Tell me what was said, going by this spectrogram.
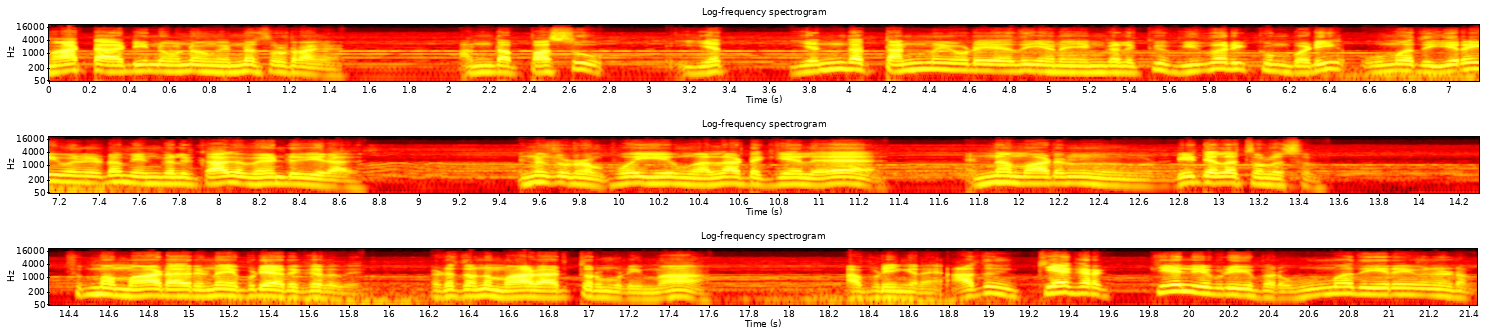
மாட்டை அடினோன்னு அவங்க என்ன சொல்கிறாங்க அந்த பசு எத் எந்த தன்மையுடையது என எங்களுக்கு விவரிக்கும்படி உமது இறைவனிடம் எங்களுக்காக வேண்டுவீராக. என்ன சொல்கிறோம் போய் இவங்க அல்லாட்ட கேளு. என்ன மாடுன்னு டீட்டெயிலாக சொல்ல சொல் சும்மா மாடு எப்படியா இருக்கிறது? எடுத்தோன்னே மாடு அறுத்து வர முடியுமா? அப்படிங்கிறேன். அதுவும் கேட்குற கேள்வி எப்படி பாரு? உமது இறைவனிடம்.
